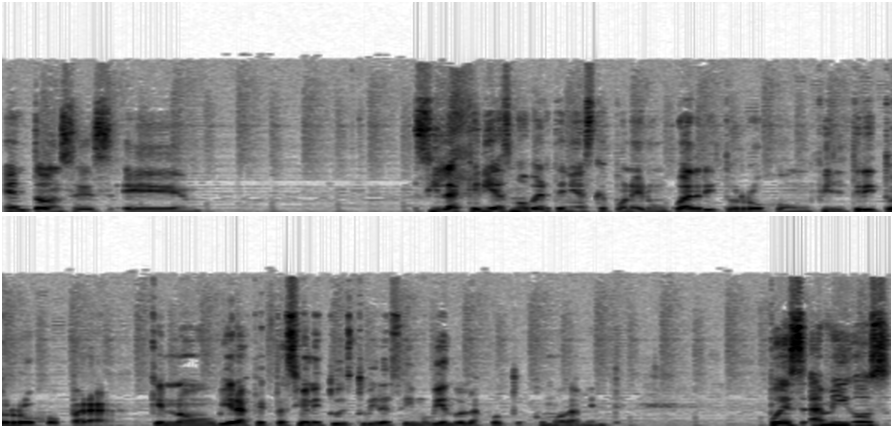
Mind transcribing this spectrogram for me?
Entonces, eh, si la querías mover tenías que poner un cuadrito rojo, un filtrito rojo para que no hubiera afectación y tú estuvieras ahí moviendo la foto cómodamente. Pues amigos,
